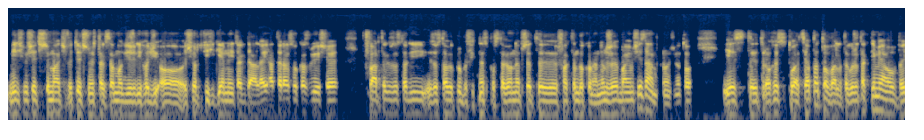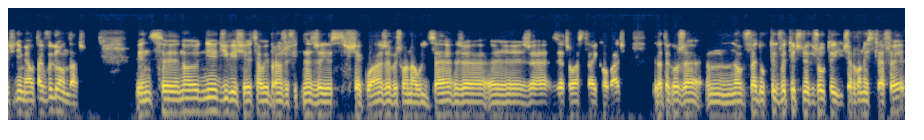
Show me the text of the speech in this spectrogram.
Mieliśmy się trzymać wytycznych, tak samo jeżeli chodzi o środki higieny i tak dalej, a teraz okazuje się, w czwartek zostali, zostały kluby fitness postawione przed faktem dokonanym, że mają się zamknąć. No to jest trochę sytuacja patowa, dlatego że tak nie miało być, nie miało tak wyglądać. Więc y, no, nie dziwię się całej branży fitness, że jest wściekła, że wyszła na ulicę, że, y, że zaczęła strajkować, dlatego że mm, no, według tych wytycznych żółtej i czerwonej strefy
